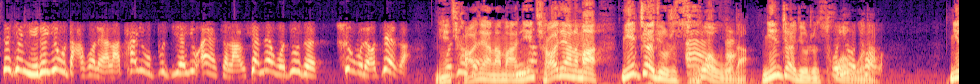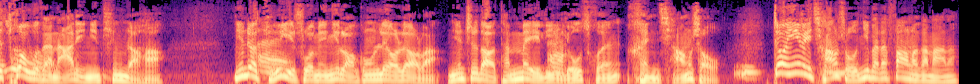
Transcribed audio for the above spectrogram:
这些女的又打过来了，他又不接，又按死了。现在我就是受不了这个。您瞧见了吗？您瞧见了吗？您这就是错误的，您这就是错误的我又错误。你错误在哪里？您听着哈，您这足以说明你老公撂撂了。您知道他魅力犹存，很抢手。嗯正因为抢手，你把他放了干嘛呢？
